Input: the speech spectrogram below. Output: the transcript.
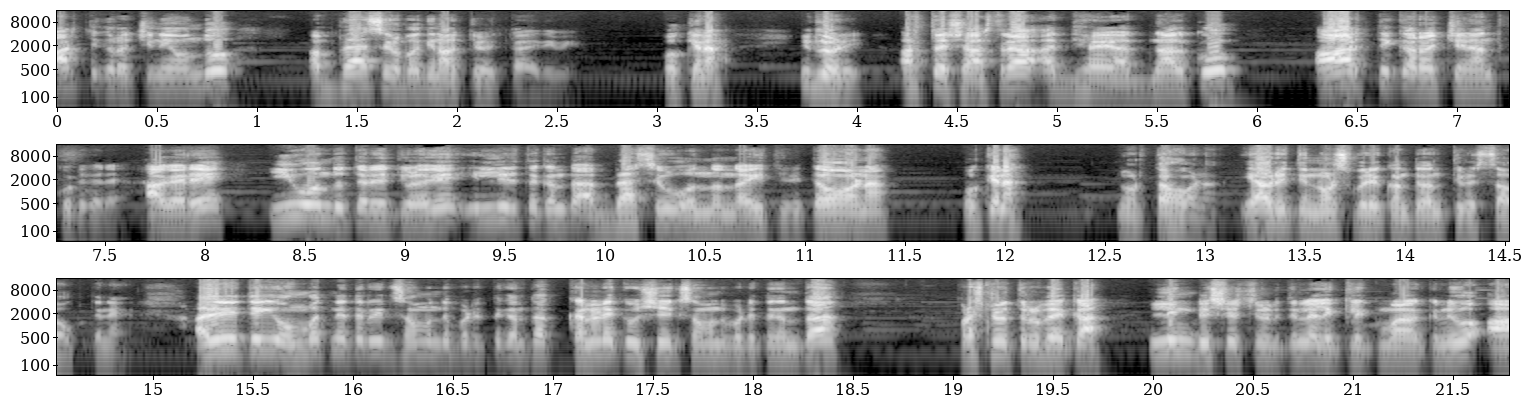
ಆರ್ಥಿಕ ರಚನೆಯ ಒಂದು ಅಭ್ಯಾಸಗಳ ಬಗ್ಗೆ ನಾವು ತಿಳ್ತಾ ಇದೀವಿ. ಓಕೆನಾ ಇದು ನೋಡಿ, ಅರ್ಥಶಾಸ್ತ್ರ ಅಧ್ಯಾಯ ಹದಿನಾಲ್ಕು, ಆರ್ಥಿಕ ರಚನೆ ಅಂತ ಕೊಟ್ಟಿದ್ದಾರೆ. ಹಾಗಾದ್ರೆ ಈ ಒಂದು ತರಗತಿಯೊಳಗೆ ಇಲ್ಲಿರ್ತಕ್ಕಂಥ ಅಭ್ಯಾಸಗಳು ಒಂದೊಂದಾಗಿ ತಿಳಿತಾ ಹೋಗೋಣ. ಓಕೆನಾ ನೋಡ್ತಾ ಹೋಗೋಣ. ಯಾವ ರೀತಿ ನೋಟ್ಸ್ ಅಂತ ತಿಳಿಸ್ತಾ ಹೋಗ್ತೇನೆ. ಅದೇ ರೀತಿಯಾಗಿ ಒಂಬತ್ತನೇ ತರಗತಿ ಸಂಬಂಧಪಟ್ಟಿರ್ತಕ್ಕಂಥ ಕನ್ನಡಕ್ಕೆ ವಿಷಯಕ್ಕೆ ಸಂಬಂಧಪಟ್ಟಿರ್ತಕ್ಕಂಥ ಪ್ರಶ್ನೋತ್ತರ ಬೇಕಾ? ಲಿಂಕ್ ಡಿಸ್ಕ್ರಿಪ್ಷನ್ ಇರ್ತೀನಿ ಅಲ್ಲಿ ಕ್ಲಿಕ್ ಮಾಡಕ್ಕೆ ನೀವು ಆ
